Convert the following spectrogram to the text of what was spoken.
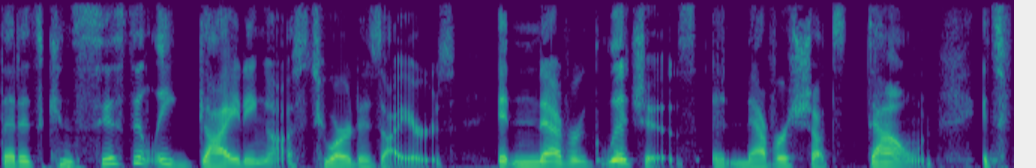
that is consistently guiding us to our desires. It never glitches, it never shuts down. It's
